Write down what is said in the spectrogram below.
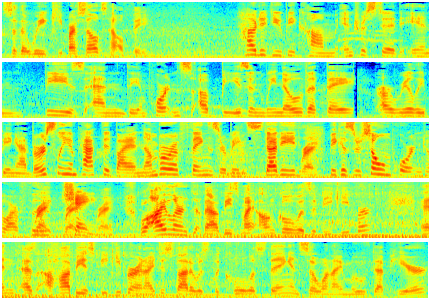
so that we keep ourselves healthy. How did you become interested in bees and the importance of bees? And we know that they are really being adversely impacted by a number of things. They're being studied Right. because they're so important to our food right, right, chain. Right. Well, I learned about bees. My uncle was a beekeeper, and as a hobbyist beekeeper, and I just thought it was the coolest thing. And so when I moved up here,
